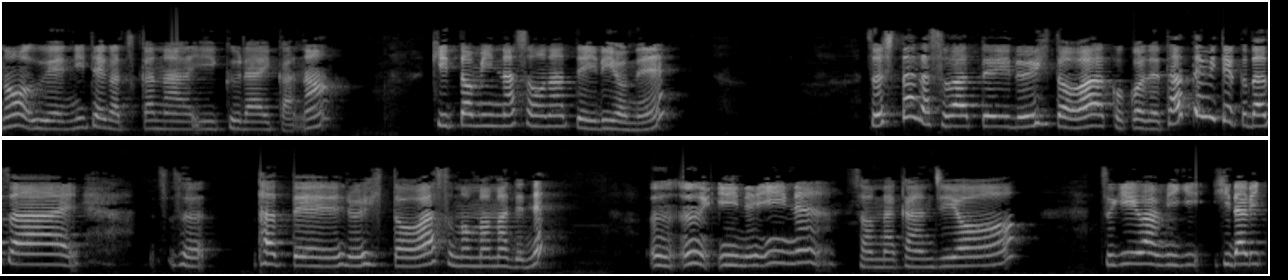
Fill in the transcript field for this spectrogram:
の上に手がつかないくらいかな。きっとみんなそうなっているよね。そしたら座っている人はここで立ってみてください。立っている人はそのままでね。うんうん、いいねいいね。そんな感じよ。次は右、左手。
